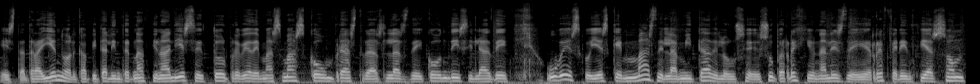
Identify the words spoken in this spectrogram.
está trayendo al capital internacional y el sector prevé además más compras tras las de Condis y la de Y es que más de la mitad de los eh, superregionales de referencia son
